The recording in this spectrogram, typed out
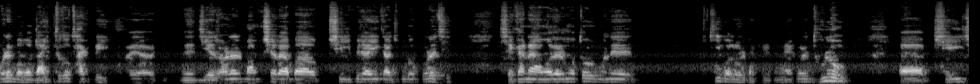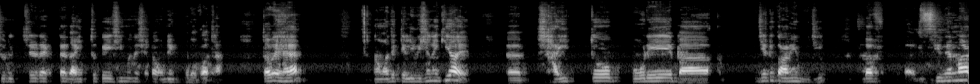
ওরে বাবা, দায়িত্ব তো থাকবেই। যে ধরনের মানুষেরা বা শিল্পীরা এই কাজগুলো করেছে, সেখানে আমাদের মতো মানে কি বলো ওটাকে? মানে একবারে ধুলো। সেই চরিত্রের একটা দায়িত্ব পেয়েছি মানে সেটা অনেক বড় কথা। তবে হ্যাঁ আমাদের টেলিভিশনে কি হয়? সাহিত্য পড়ে বা যেটুকু আমি বুঝি, বা সিনেমার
